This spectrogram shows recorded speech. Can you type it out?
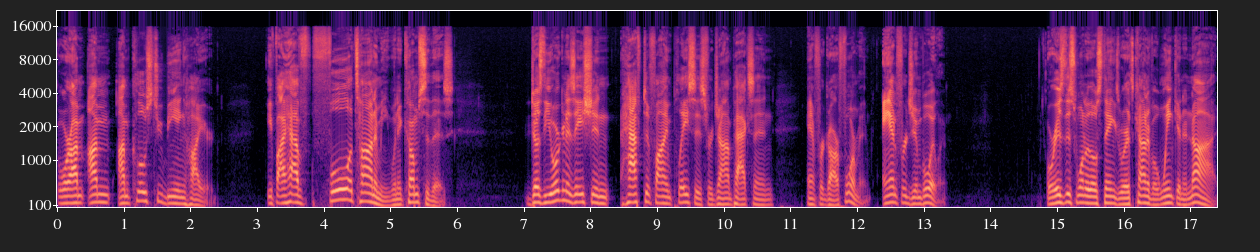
or I'm I'm I'm close to being hired. If I have full autonomy when it comes to this, does the organization have to find places for John Paxson and for Gar Forman? and for Jim Boylen? Or is this one of those things where it's kind of a wink and a nod?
